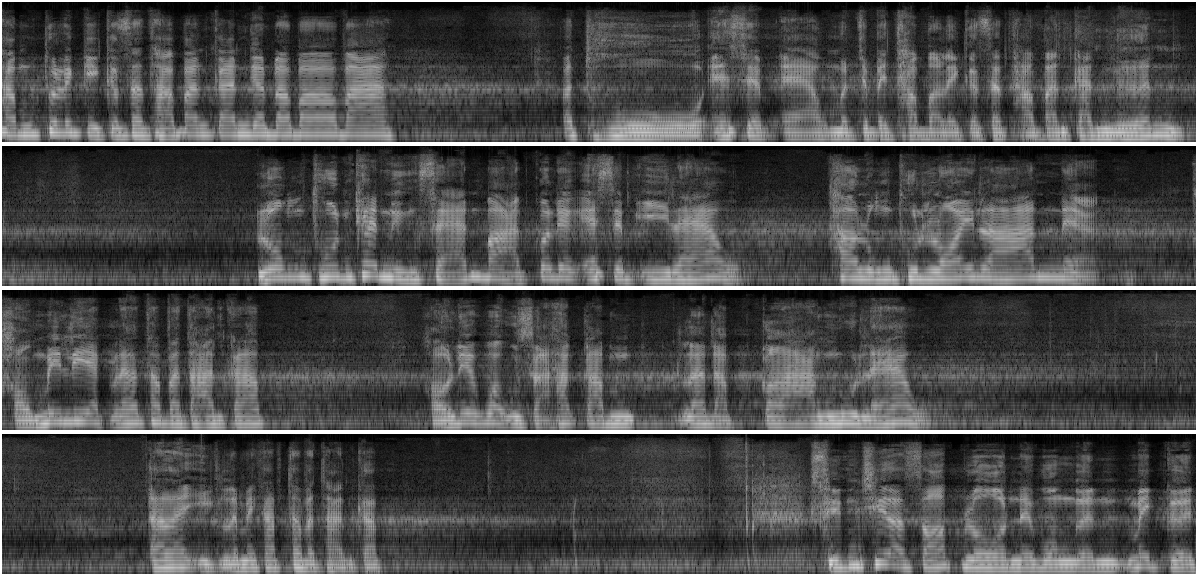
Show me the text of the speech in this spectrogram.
ทำธุรกิจกับสถาบันการเงินบาบาบาบาอะโถ SML มันจะไปทำอะไรกับสถาบันการเงิน ลงทุนแค่หนึ่งแสนบาทก็เรียก SME แล้ว ถ้าลงทุนร้อยล้านเนี่ย เขาไม่เรียกแล้วท่านประธานครับ เขาเรียกว่าอุตสาหกรรมระดับกลางนู่นแล้ว อะไรอีกแล้วไหมครับท่านประธานครับ สินเชื่อซอฟต์โลนในวงเงินไม่เกิน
